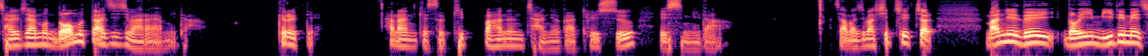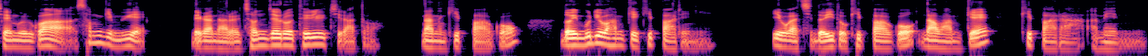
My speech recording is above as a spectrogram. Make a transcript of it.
잘잘못 너무 따지지 말아야 합니다. 그럴 때 하나님께서 기뻐하는 자녀가 될 수 있습니다. 자, 마지막 17절. 만일 너희, 너희 믿음의 재물과 섬김 위에 내가 나를 전제로 드릴지라도 나는 기뻐하고 너희 무리와 함께 기뻐하리니 이와 같이 너희도 기뻐하고 나와 함께 기뻐하라. 아멘.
